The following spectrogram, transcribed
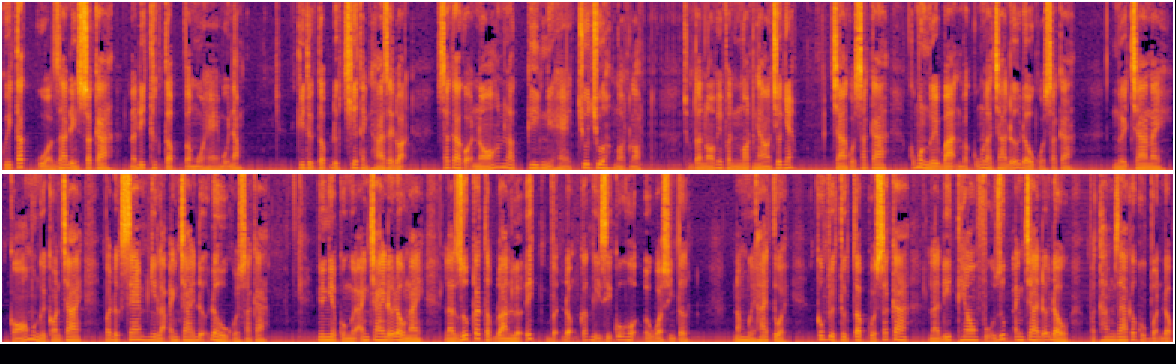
Quy tắc của gia đình Saka là đi thực tập vào mùa hè mỗi năm. Kỳ thực tập được chia thành hai giai đoạn. Saka gọi nó là kỳ nghỉ hè chua chua ngọt ngọt. Chúng ta nói về phần ngọt ngào trước nhé. Cha của Saka có một người bạn và cũng là cha đỡ đầu của Saka. Người cha này có một người con trai và được xem như là anh trai đỡ đầu của Saka. Nghề nghiệp của người anh trai đỡ đầu này là giúp các tập đoàn lợi ích vận động các nghị sĩ quốc hội ở Washington. Năm 12 tuổi, công việc thực tập của Saka là đi theo phụ giúp anh trai đỡ đầu và tham gia các cuộc vận động.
